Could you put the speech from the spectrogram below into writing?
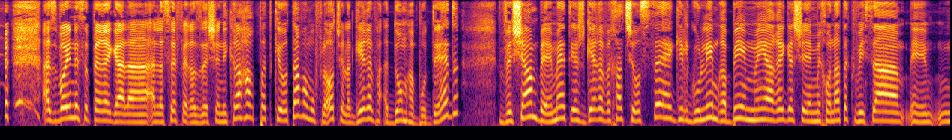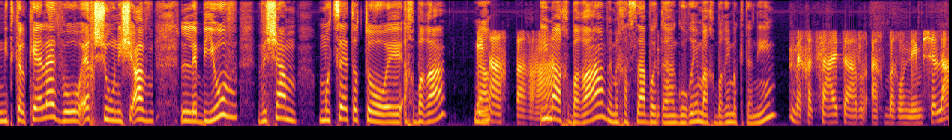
אז בואי נספר רגע על, ה, על הספר הזה, שנקרא הרפתקאותיו המופלאות של הגרב האדום הבודד, ושם באמת יש גרב אחד שעושה גלגולים רבים מהרגע שמכונת הכביסה אה, מתקלקלת, והוא איכשהו נשאב לביוב, ושם מוצאת אותו אה, עכברה. עם מה- העכברה, עם העכברה, ומכסה בו את הגורים העכברים הקטנים. מכסה את העכברונים שלה,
